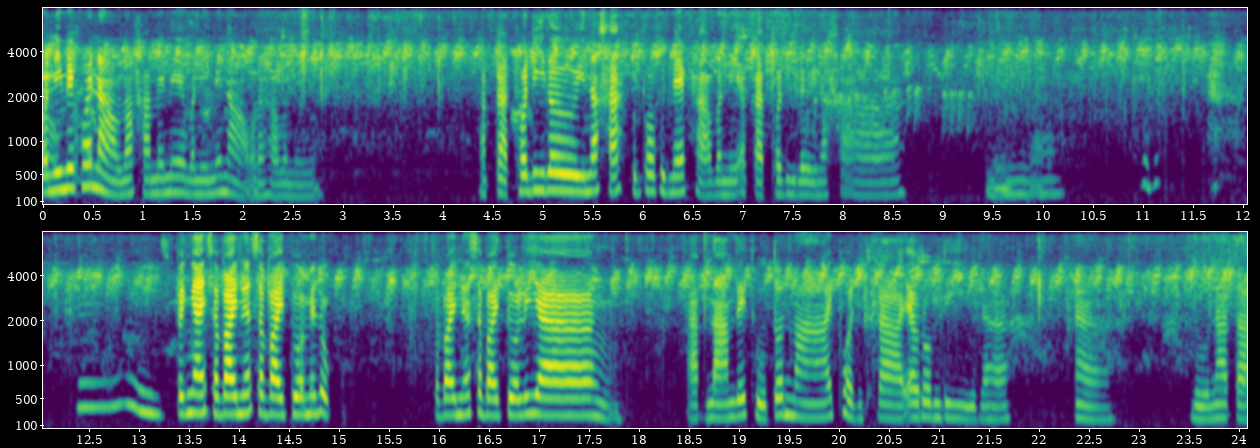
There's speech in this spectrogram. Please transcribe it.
วันนี้ไม่ค่อยหนาวนะคะแม่แม่ๆวันนี้ไม่หนาวนะคะ วันนี้ อากาศพอดีเลยนะคะ คุณพ่อคุณแม่ค่ะ วันนี้อากาศพอดีเลยนะคะนี่นะเป็นไงสบายเนื้อสบายตัวไหมลูกสบายเนื้อสบายตัวหรือยังอาบน้ำได้ถูต้นไม้ผ่อนคลายอารมณ์ดีนะคะอ่าดูหน้าตา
